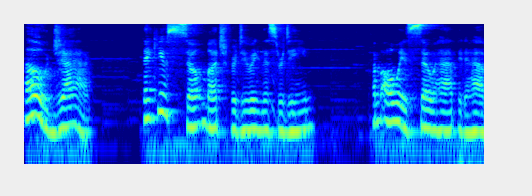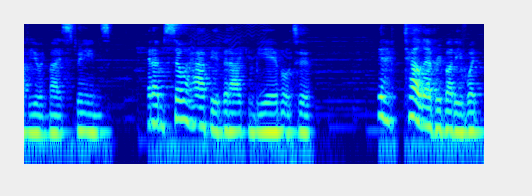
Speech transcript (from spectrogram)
Oh, Jack. Thank you so much for doing this redeem. I'm always so happy to have you in my streams, and I'm so happy that I can be able to eh, tell everybody what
